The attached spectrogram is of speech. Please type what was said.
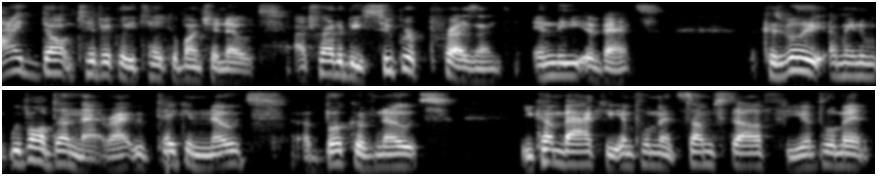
I don't typically take a bunch of notes. I try to be super present in the events because really, I mean, we've all done that, right? We've taken notes, a book of notes. You come back, you implement some stuff, you implement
